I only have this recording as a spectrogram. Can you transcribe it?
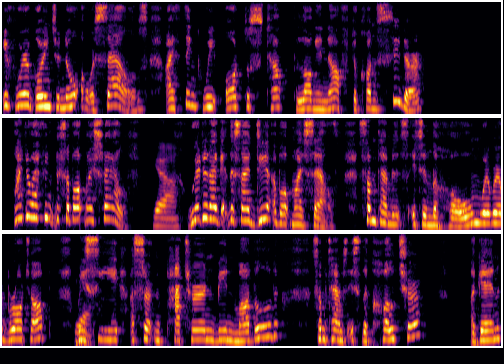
if we're going to know ourselves, I think we ought to stop long enough to consider why do I think this about myself? Yeah. Where did I get this idea about myself? Sometimes it's it's in the home where we're brought up. Yeah. We see a certain pattern being modeled. Sometimes it's the culture. Again,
